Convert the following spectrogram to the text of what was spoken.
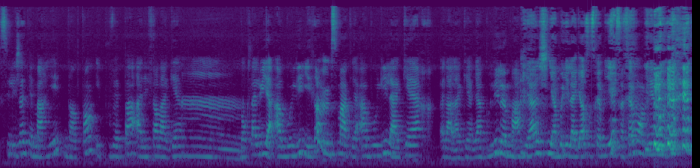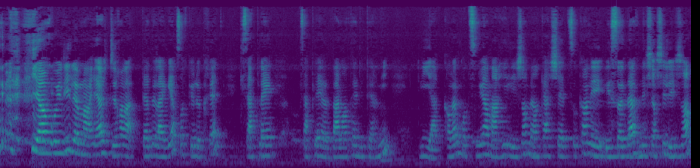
si les gens étaient mariés, dans le temps, ils ne pouvaient pas aller faire la guerre. Hmm. Donc là, lui, il a aboli, il est quand même smart, il a aboli la guerre, euh, la, la guerre, il a aboli le mariage. il a aboli la guerre, ce serait bien. Ça serait tellement bien. non? il a aboli le mariage durant la période de la guerre, sauf que le prêtre, qui s'appelait s'appelait euh, Valentin du Terni, lui, il a quand même continué à marier les gens, mais en cachette. So, quand les, les soldats venaient chercher les gens,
